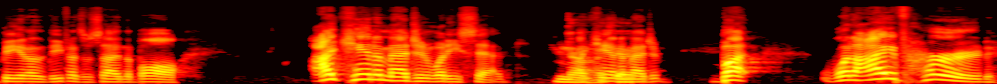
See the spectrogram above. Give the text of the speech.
being on the defensive side of the ball. I can't imagine what he said. No, I can't imagine. But what I've heard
